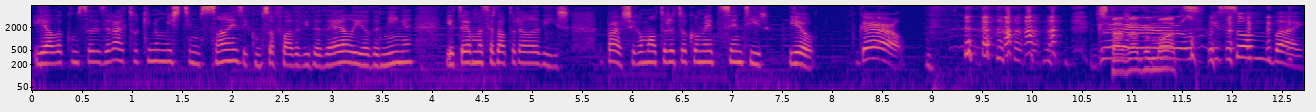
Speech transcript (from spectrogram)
E ela começou a dizer: Ah, estou aqui num misto de emoções. E começou a falar da vida dela e eu da minha. E até a uma certa altura ela diz: Pá, chega uma altura estou com medo de sentir. E eu: Girl! Está já do mote. E soube bem.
